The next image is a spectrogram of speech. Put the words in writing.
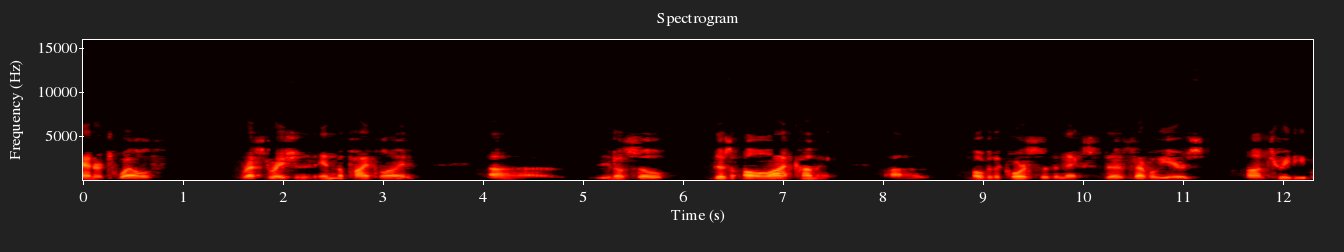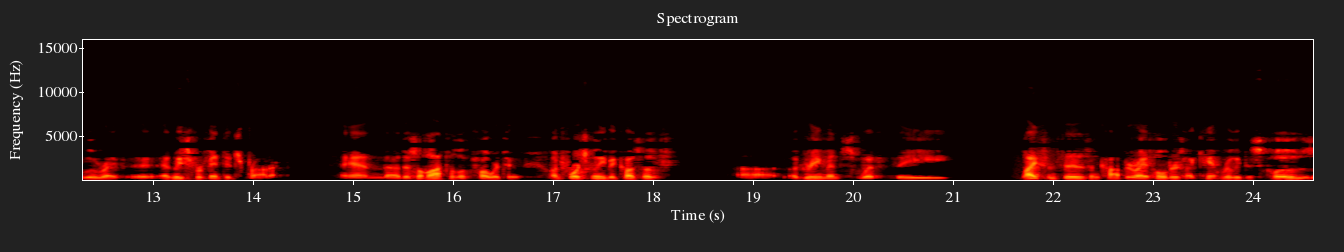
10 or 12 restorations in the pipeline. Uh, you know, so there's a lot coming uh, over the course of the next uh, several years on 3D Blu-ray, uh, at least for vintage product. And uh, there's a lot to look forward to. Unfortunately, because of uh, agreements with the licenses and copyright holders, I can't really disclose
